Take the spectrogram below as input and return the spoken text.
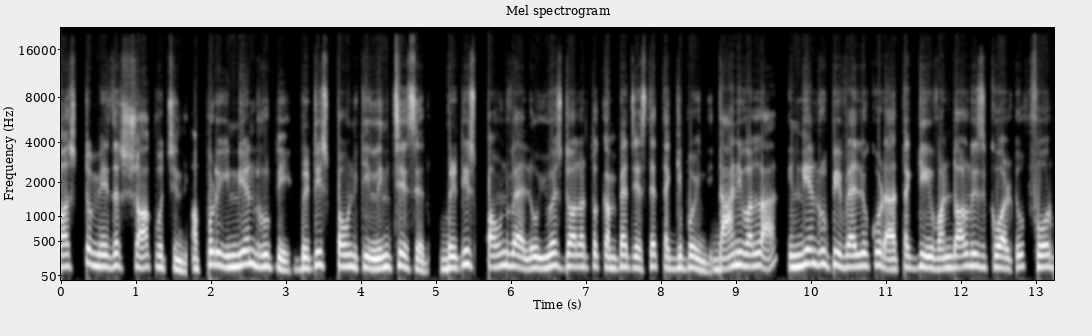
ఫస్ట్ మేజర్ షాక్ వచ్చింది. అప్పుడు ఇండియన్ రూపీ బ్రిటిష్ పౌండ్కి లింక్ చేశారు. బ్రిటిష్ పౌండ్ వాల్యూ యుఎస్ డాలర్తో కంపేర్ చేస్తే తగ్గిపోయింది. దాని వల్ల ఇండియన్ రూపీ వాల్యూ కూడా తగ్గి one dollar is equal to four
